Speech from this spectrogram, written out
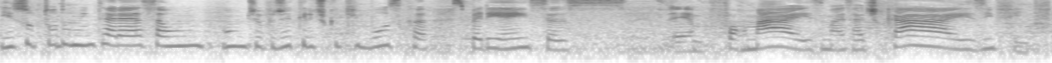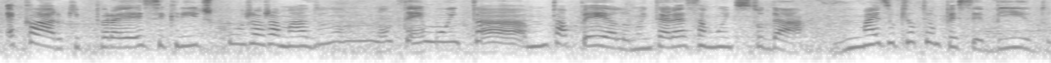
Isso tudo me interessa um, um tipo de crítico que busca experiências é, formais, mais radicais, enfim. É claro que para esse crítico o Jorge Amado não, tem muita, muito apelo, não interessa muito estudar. Mas o que eu tenho percebido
